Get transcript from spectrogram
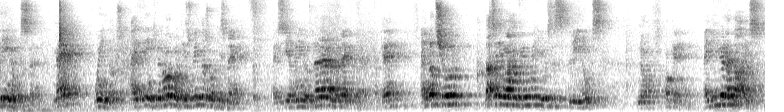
Linux, Mac, Windows. I think you know what is Windows, what is Mac. I see a Windows there and a Mac there, okay? I'm not sure, does anyone of you uses Linux? No, okay. I give you an advice,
